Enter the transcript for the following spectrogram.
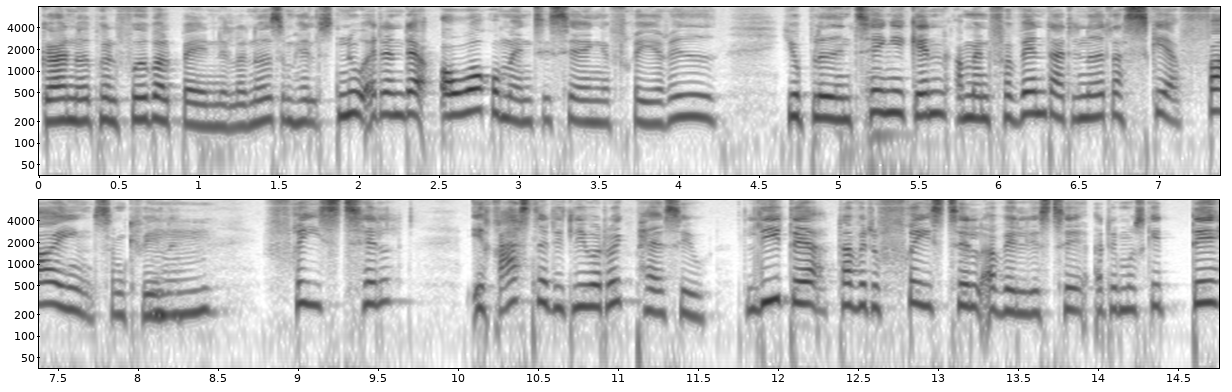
gøre noget på en fodboldbane, eller noget som helst. Nu er den der overromantisering af frieriet jo blevet en ting igen, og man forventer, at det er noget, der sker for en som kvinde. Mm. Fris til. I resten af dit liv er du ikke passiv. Lige der, der vil du fris til og vælges til, og det er måske det,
